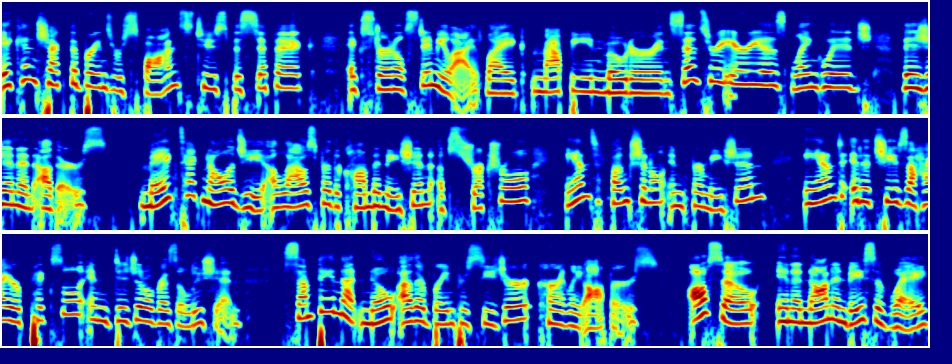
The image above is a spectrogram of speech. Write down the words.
It can check the brain's response to specific external stimuli like mapping motor and sensory areas, language, vision, and others. MEG technology allows for the combination of structural and functional information, and it achieves a higher pixel and digital resolution something that no other brain procedure currently offers. Also, in a non invasive way,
